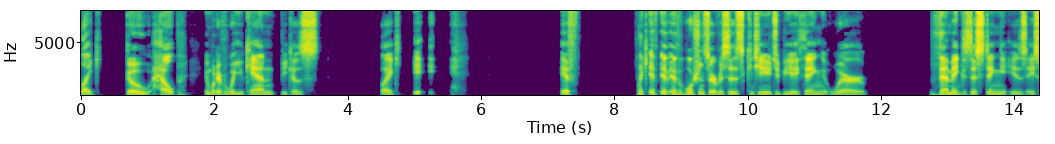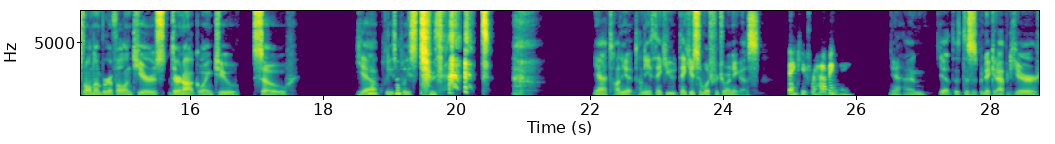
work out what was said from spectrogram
like go help in whatever way you can because like it, it- if like if, if if abortion services continue to be a thing where them existing is a small number of volunteers, they're not going to. So yeah, please please do that. yeah, Tanya, Tanya, thank you thank you so much for joining us. thank you for having me Yeah, and yeah, this, this has been It Could Happen Here.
